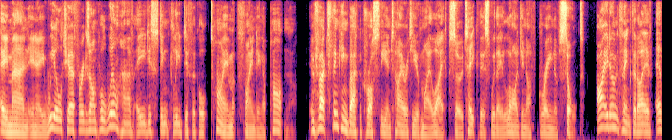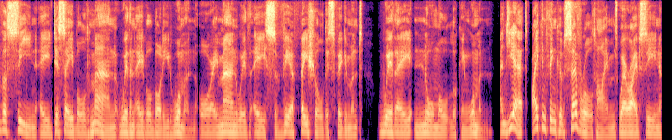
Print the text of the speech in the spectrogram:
a man in a wheelchair, for example, will have a distinctly difficult time finding a partner. In fact, thinking back across the entirety of my life, so take this with a large enough grain of salt, I don't think that I have ever seen a disabled man with an able bodied woman, or a man with a severe facial disfigurement with a normal looking woman. And yet, I can think of several times where I've seen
